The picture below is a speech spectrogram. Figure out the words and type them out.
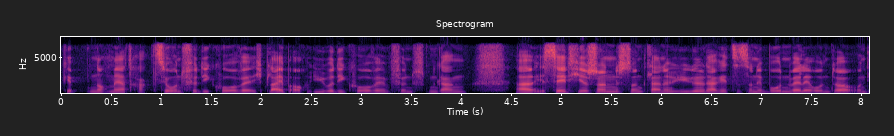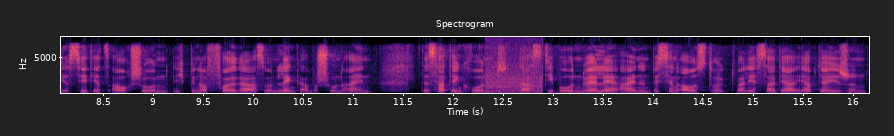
Gibt noch mehr Traktion für die Kurve. Ich bleibe auch über die Kurve im fünften Gang. Äh, ihr seht hier schon, ist so ein kleiner Hügel, da geht es so eine Bodenwelle runter und ihr seht jetzt auch schon, ich bin auf Vollgas und lenke aber schon ein. Das hat den Grund, dass die Bodenwelle einen ein bisschen rausdrückt, weil ihr seid ja, ihr habt ja hier schon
